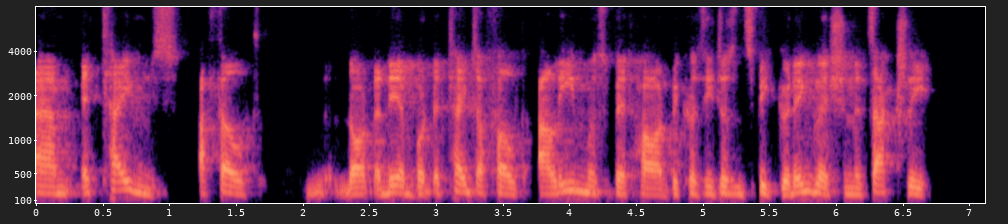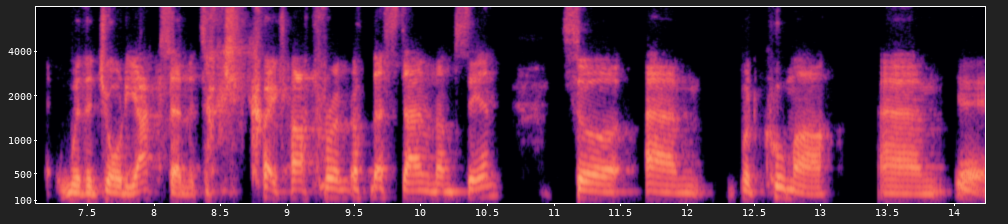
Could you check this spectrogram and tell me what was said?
um, at times, I felt not a name, but at times I felt Aleem was a bit hard because he doesn't speak good English, and it's actually with a Geordie accent, it's actually quite hard for him to understand what I'm saying. So, um, but Kumar, um, yeah,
